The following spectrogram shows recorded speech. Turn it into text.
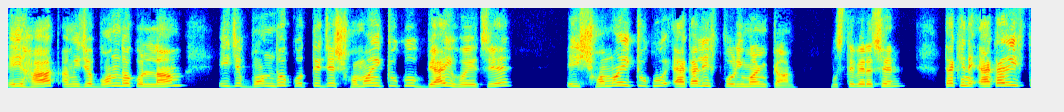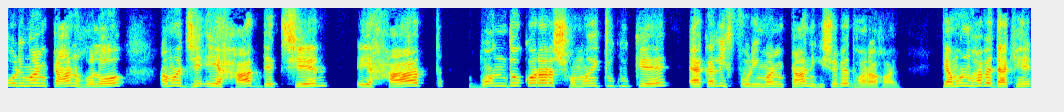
এই হাত আমি যে বন্ধ করলাম, এই যে বন্ধ করতে যে সময়টুকু ব্যয় হয়েছে এই সময়টুকু একালিফ পরিমাণ টান, বুঝতে পেরেছেন? দেখেন, একালিফ পরিমাণ টান হলো আমার যে এই হাত দেখছেন, এই হাত বন্ধ করার সময়টুকুকে একালিফ পরিমাণ টান হিসেবে ধরা হয়। কেমন ভাবে দেখেন?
